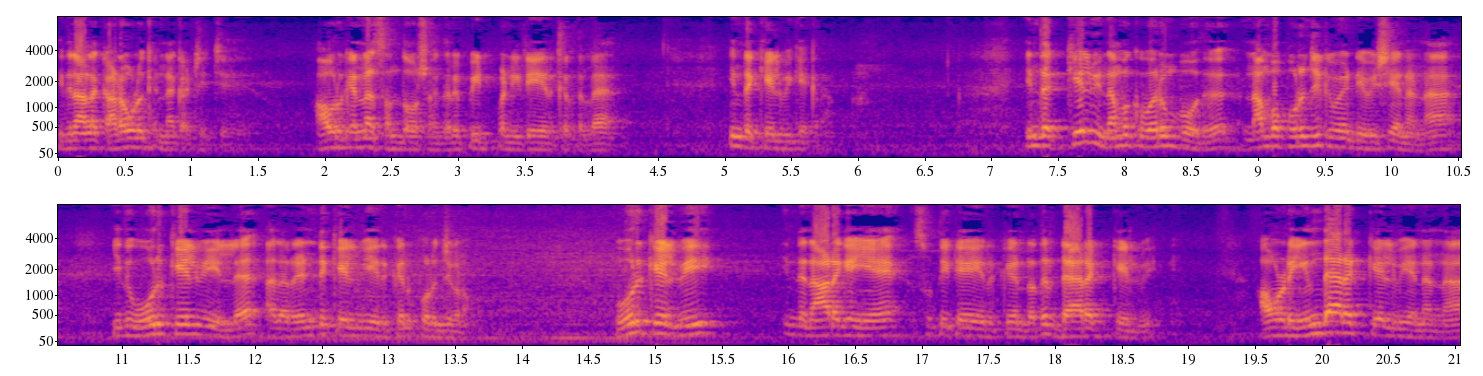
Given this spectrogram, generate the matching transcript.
இதனால கடவுளுக்கு என்ன கட்சிச்சு அவருக்கு என்ன சந்தோஷம்? இதை ரிப்பீட் பண்ணிகிட்டே இருக்கிறதுல? இந்த கேள்வி கேட்குறாங்க இந்த கேள்வி நமக்கு வரும்போது நம்ம புரிஞ்சுக்க வேண்டிய விஷயம் என்னென்னா இது ஒரு கேள்வி இல்லை அதில் ரெண்டு கேள்வி இருக்குன்னு புரிஞ்சுக்கணும். ஒரு கேள்வி இந்த நாடகம் ஏன் சுற்றிட்டே இருக்குன்றது டைரக்ட் கேள்வி. அவங்களோட இன்டைரக்ட் கேள்வி என்னென்னா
